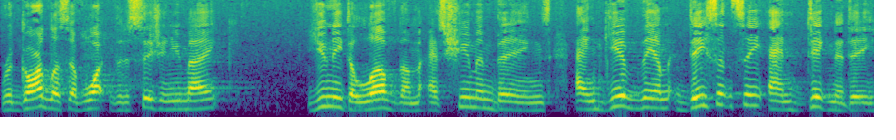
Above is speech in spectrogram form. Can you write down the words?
regardless of what the decision you make, you need to love them as human beings and give them decency and dignity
